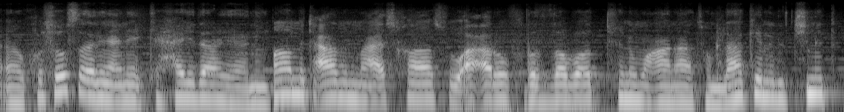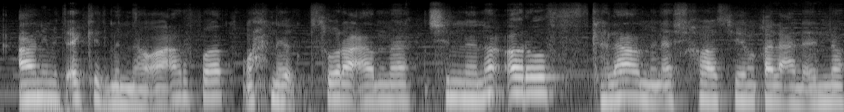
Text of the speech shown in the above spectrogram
أه خصوصا يعني كحيدر يعني ما متعامل مع أشخاص وأعرف بالضبط شنو معاناتهم. لكن اللي كنت اني متأكد منه؟ وأعرفه وإحنا بصورة عامة كنا نعرف كلام من أشخاص ينقل عن إنه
